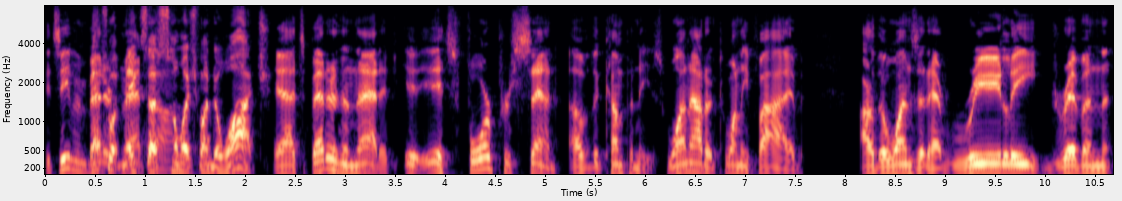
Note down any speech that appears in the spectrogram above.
It's even better. That's what makes that, us so much fun to watch. Yeah, it's better than that. If it's four percent of the companies, one out of twenty-five, are the ones that have really driven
